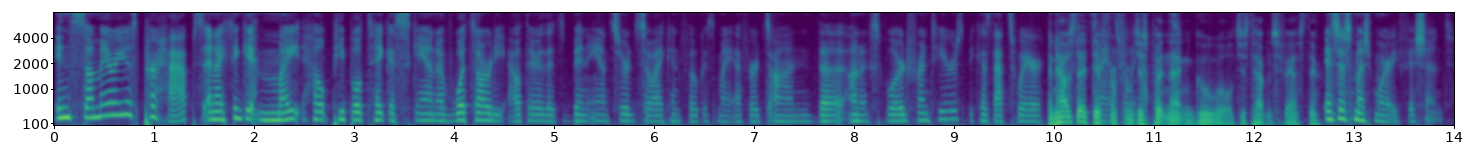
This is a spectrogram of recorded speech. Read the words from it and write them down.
In some areas, perhaps, and I think it might help people take a scan of what's already out there that's been answered, so I can focus my efforts on the unexplored frontiers because that's where And how's that different from really just putting that in Google? It just happens faster. it's just much more efficient.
